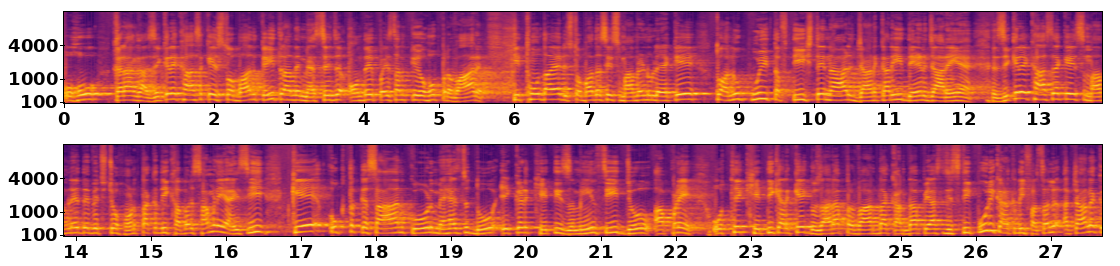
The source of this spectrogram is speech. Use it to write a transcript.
ਉਹ ਕਰਾਂਗਾ। ਜ਼ਿਕਰ ਖਾਸ ਕਿ ਇਸ ਤੋਂ ਬਾਅਦ ਕਈ ਤਰ੍ਹਾਂ ਦੇ ਮੈਸੇਜ ਆਉਂਦੇ ਪਏ ਸਨ ਕਿ ਉਹ ਪਰਿਵਾਰ ਕਿੱਥੋਂ ਦਾ ਹੈ। ਜਿਸ ਤੋਂ ਬਾਅਦ ਅਸੀਂ ਇਸ ਮਾਮਲੇ ਨੂੰ ਲੈ ਕੇ ਤੁਹਾਨੂੰ ਪੂਰੀ ਤਫਤੀਸ਼ ਦੇ ਨਾਲ ਜਾਣਕਾਰੀ ਦੇਣ ਜਾ ਰਹੇ ਹਾਂ। ਜ਼ਿਕਰ ਹੈ ਖਾਸ ਹੈ ਕਿ ਇਸ ਮਾਮਲੇ ਦੇ ਵਿੱਚ ਜੋ ਹੁਣ ਤੱਕ ਦੀ ਖਬਰ ਸਾਹਮਣੇ ਆਈ ਸੀ ਕਿ ਉਕਤ ਕਿਸਾਨ ਕੋਲ ਮਹਿਜ਼ 2 ਏਕੜ ਖੇਤੀ ਜ਼ਮੀਨ ਸੀ, ਜੋ ਆਪਣੇ ਉੱਥੇ ਖੇਤੀ ਕਰਕੇ ਗੁਜ਼ਾਰਾ ਪਰਿਵਾਰ ਦਾ ਕਰਦਾ ਪਿਆ ਜਿਸ ਦੀ ਪੂਰੀ ਕਣਕ ਦੀ ਫਸਲ ਅਚਾਨਕ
